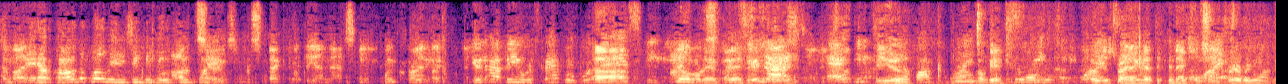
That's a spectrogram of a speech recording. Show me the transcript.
have I They have called the police. You can move from the plane. Respectfully, I'm asking what crime I You're not being respectful. We're Uh, asking. Y'all don't have You're not asking Do you? get up off the plane. Okay. I was just trying to get the connection sheet for everyone.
